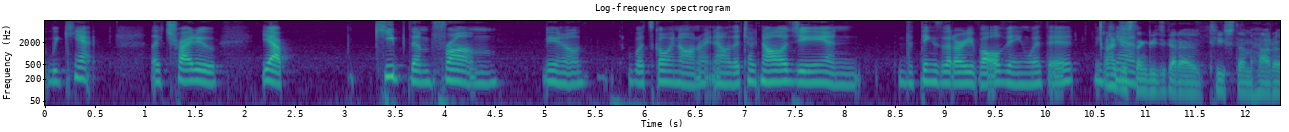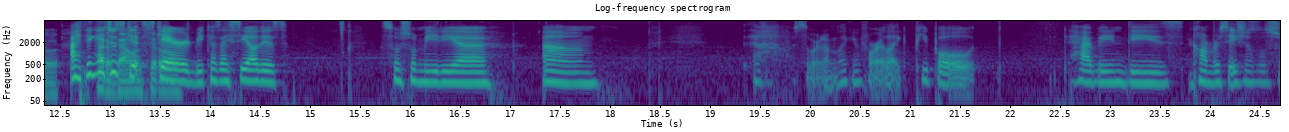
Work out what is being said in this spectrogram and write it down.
we can't like try to, yeah, keep them from, you know, what's going on right now, the technology and the things that are evolving with it. We I just think we just gotta teach them how to. I think I just get balance it all. scared because I see all these social media. Um, what's the word I'm looking for? Like people having these conversations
